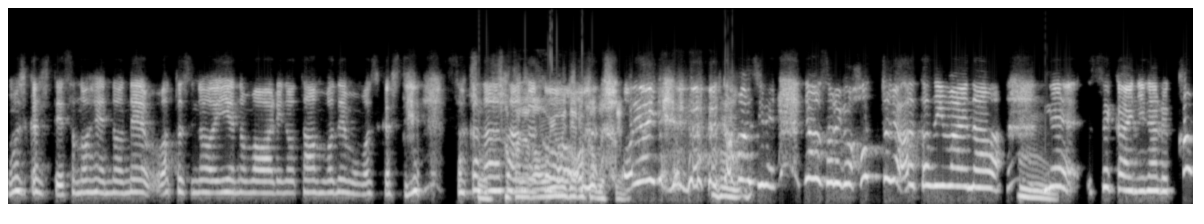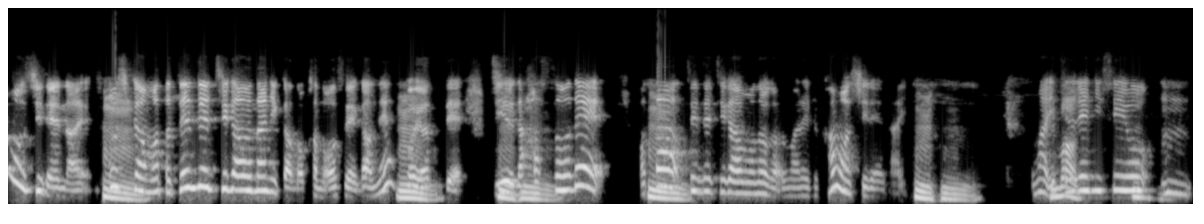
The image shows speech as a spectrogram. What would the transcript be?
もしかしてその辺のね、私の家の周りの田んぼでももしかして 魚さんがこう泳いでるかもしれない。でもそれが本当に当たり前なうん、ね、世界になるかもしれない。うんもしくはまた全然違う何かの可能性がね、うんこうやって自由な発想で、まうんた全然違うものが生まれるかもしれない。うんうん。まあ、いずれにせよ、ううん。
